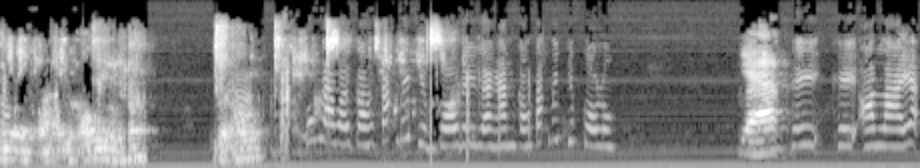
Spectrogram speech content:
mà à, không Phúc Long ơi con tắt mic giùm cô đi Lan Anh con tắt mic giúp cô luôn. Dạ. khi khi online á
